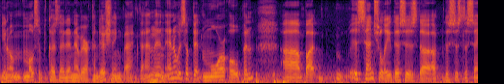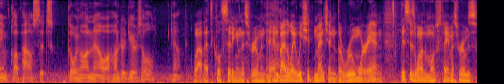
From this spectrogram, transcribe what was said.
you know, mostly because they didn't have air conditioning back then, Mm-hmm. and, and it was a bit more open. Uh, but essentially, this is the this is the same clubhouse that's going on now hundred years old. Yeah. Wow, that's cool sitting in this room. And, Yeah. and by the way, we should mention the room we're in. This is one of the most famous rooms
